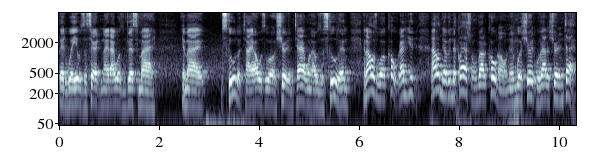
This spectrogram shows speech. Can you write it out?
that way. It was a Saturday night. I wasn't dressed in my in my school attire. I always wore a shirt and tie when I was in school, and, and I always wore a coat. And you, I was never in the classroom without a coat on and with shirt without a shirt and tie.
